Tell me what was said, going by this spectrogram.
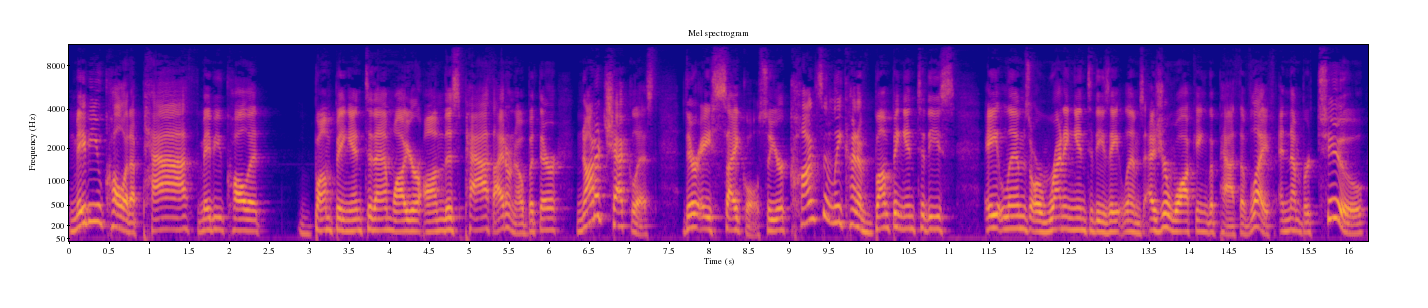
Maybe you call it a path, maybe you call it bumping into them while you're on this path. I don't know, but they're not a checklist. They're a cycle. So you're constantly kind of bumping into these eight limbs or running into these eight limbs as you're walking the path of life. And number two,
